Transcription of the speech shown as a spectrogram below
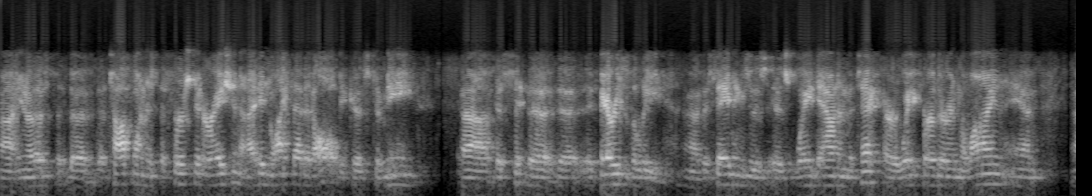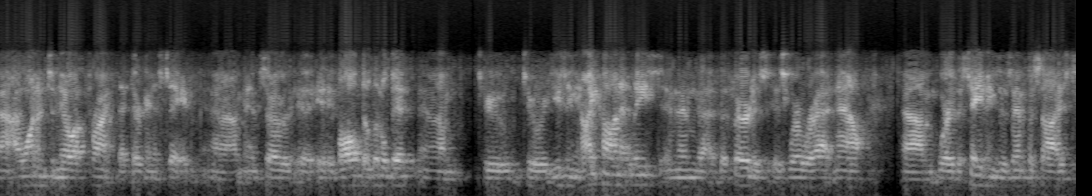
Uh, you know, the, the, the top one is the first iteration, and I didn't like that at all because to me, uh, the, the, the, it buries the lead. Uh, the savings is, is way down in the tech or way further in the line, and I want them to know up front that they're going to save. Um, and so it, it, evolved a little bit um, to, to using an icon at least, and then the, the third is, is where we're at now, um, where the savings is emphasized.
